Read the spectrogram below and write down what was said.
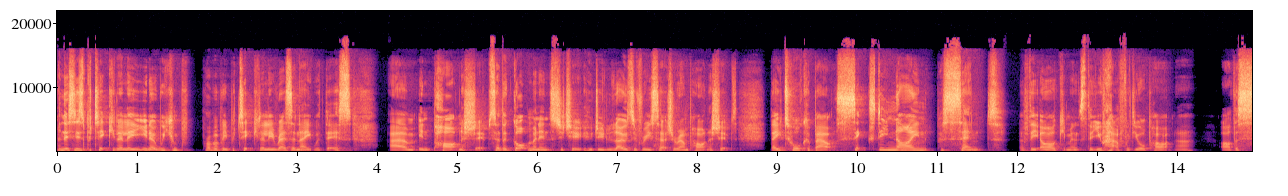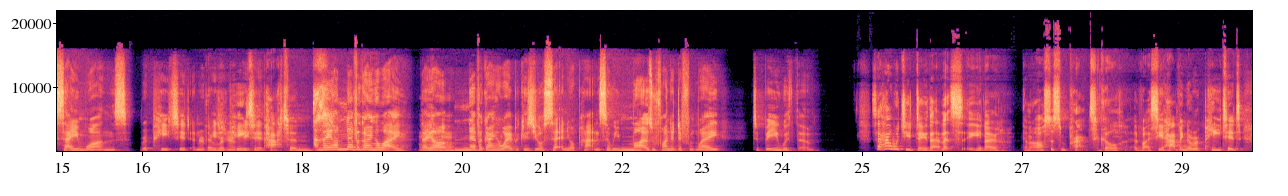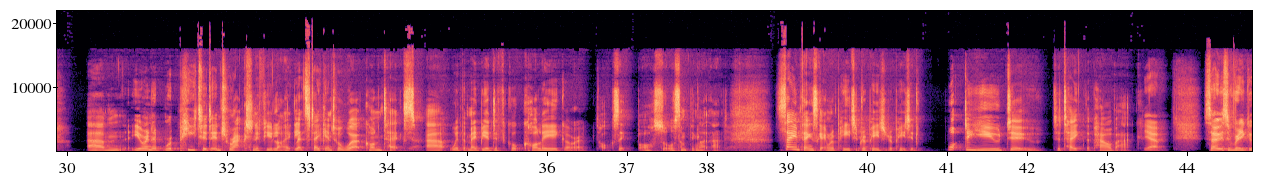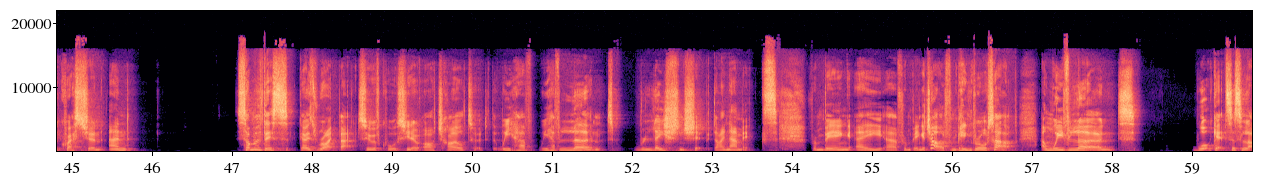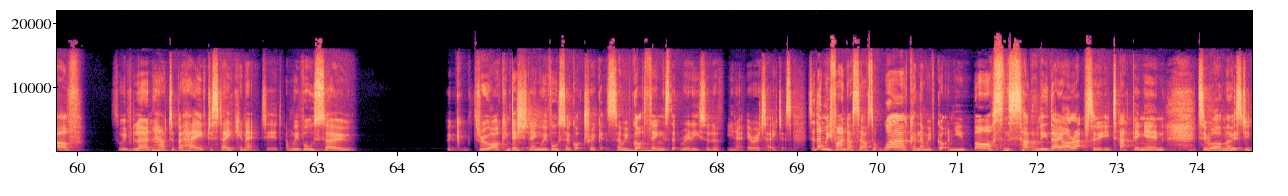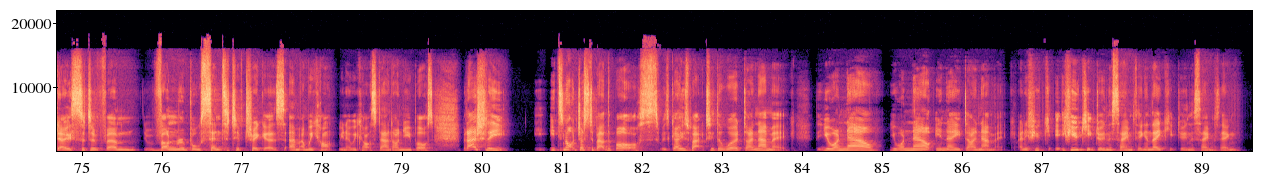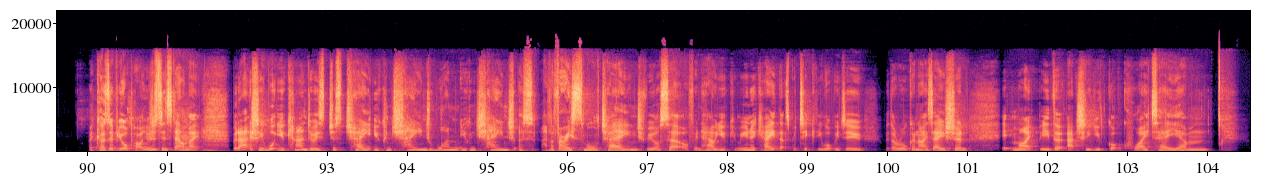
And this is particularly, you know, we can probably particularly resonate with this um, in partnerships. So the Gottman Institute, who do loads of research around partnerships, they talk about 69% of the arguments that you have with your partner are the same ones repeated and repeated, the repeated, and repeated patterns. And they are never going away. They mm-hmm. are never going away because you're setting your pattern. So we might as well find a different way to be with them. So how would you do that? Let's, you know, going to ask for some practical advice. You're having a repeated, um, you're in a repeated interaction, if you like. Let's take it into a work context uh, with maybe a difficult colleague or a toxic boss or something like that. Same thing's getting repeated, repeated, repeated. What do you do to take the power back? Yeah. So it's a really good question. And some of this goes right back to, of course, you know, our childhood, that we have we have learnt relationship dynamics from being a uh, from being a child, from being brought up, and we've learnt what gets us love. So we've learned how to behave to stay connected, and we've also through our conditioning, we've also got triggers. So we've got things that really sort of, you know, irritate us. So then we find ourselves at work and then we've got a new boss and suddenly they are absolutely tapping in to our most, you know, sort of um, vulnerable, sensitive triggers. Um, and we can't, you know, we can't stand our new boss. But actually, it's not just about the boss. It goes back to the word dynamic. That you are now you are now in a dynamic, and if you if you keep doing the same thing and they keep doing the same thing, because of your part, you're just in stalemate. But actually, what you can do is just change. You can change one. You can change. A, have a very small change for yourself in how you communicate. That's particularly what we do with our organisation. It might be that actually you've got quite a um,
